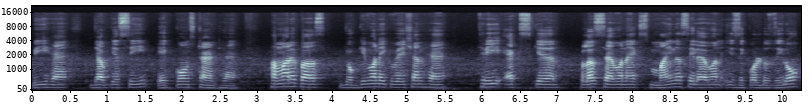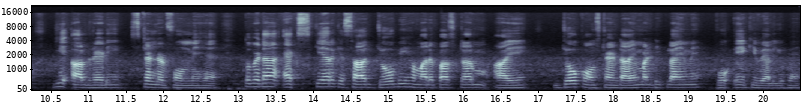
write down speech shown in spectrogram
बी है, जबकि सी एक कांस्टेंट है। हमारे पास जो गिवन इक्वेशन है three x square plus seven x minus eleven is equal to zero ये ऑलरेडी स्टैंडर्ड फॉर्म में है। तो बेटा एक्स स्केयर के साथ जो भी हमारे पास टर्म आए, जो कांस्टेंट आए मल्टीप्लाई में, वो ए की वैल्यू है।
